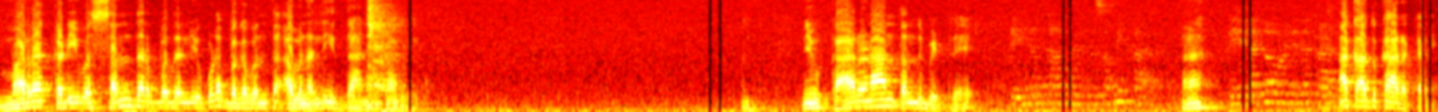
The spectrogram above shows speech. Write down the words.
ಮರ ಕಡಿಯುವ ಸಂದರ್ಭದಲ್ಲಿಯೂ ಕೂಡ ಭಗವಂತ ಅವನಲ್ಲಿ ಇದ್ದಾನೆ ಅಂತ ಆಗಬೇಕು ನೀವು ಕಾರಣ ಅಂತಂದು ಬಿಟ್ಟರೆ ಹಾಂ? ಅದು ಕಾರಕನೇ.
